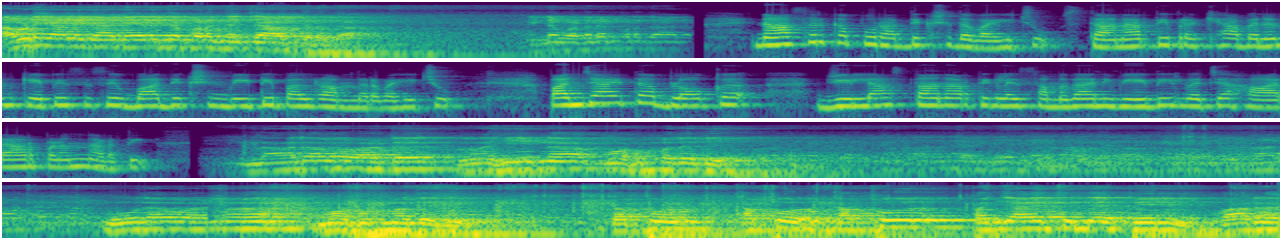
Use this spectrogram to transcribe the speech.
അവിടെയാണ് ഞാൻ നേരത്തെ പറഞ്ഞ ജാഗ്രത. പിന്നെ വളരെ പ്രധാനം നാസർ കപൂർ അധ്യക്ഷത വഹിച്ചു. സ്ഥാനാർത്ഥി പ്രഖ്യാപനം കെ പി സി സി ഉപാധ്യക്ഷൻ വി ടി ബൽറാം നിർവഹിച്ചു. പഞ്ചായത്ത് ബ്ലോക്ക് ജില്ലാ സ്ഥാനാർത്ഥികളെ സമദാനി വേദിയിൽ വെച്ച് ഹാരാർപ്പണം നടത്തി. നാലാം വാർഡ് റഹീന മുഹമ്മദ് അലി. മൂന്നാം വാർഡ് മുഹമ്മദ് അലി. കപ്പൂർ കപ്പൂർ കപ്പൂർ പഞ്ചായത്തിന്റെ പേരിൽ വാർഡ്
